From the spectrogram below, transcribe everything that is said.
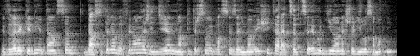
je to vede k jedné otázce. Dá se teda ve finále říct, že na Petersonovi vlastně zajímavější ta recepce jeho díla, než to dílo samotný?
